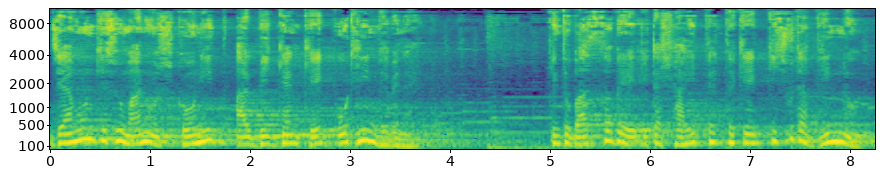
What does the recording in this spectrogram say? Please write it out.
যেমন কিছু মানুষ গণিত আর বিজ্ঞানকে কঠিন ভেবে নেয়। কিন্তু বাস্তবে এটা সাহিত্যের থেকে কিছুটা ভিন্ন।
